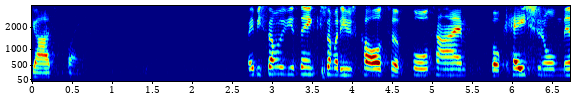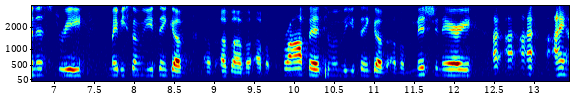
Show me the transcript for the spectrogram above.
God's plan. Maybe some of you think somebody who's called to full time vocational ministry. Maybe some of you think of, of, of, of, a prophet. Some of you think of, of a missionary. I, I, I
